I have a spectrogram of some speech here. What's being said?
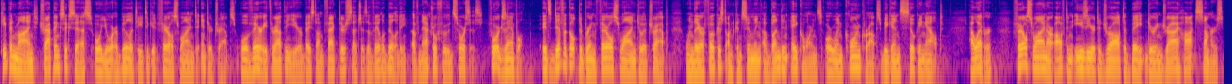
Keep in mind, trapping success or your ability to get feral swine to enter traps will vary throughout the year based on factors such as availability of natural food sources. For example, it's difficult to bring feral swine to a trap when they are focused on consuming abundant acorns or when corn crops begin silking out. However, Feral swine are often easier to draw to bait during dry, hot summers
